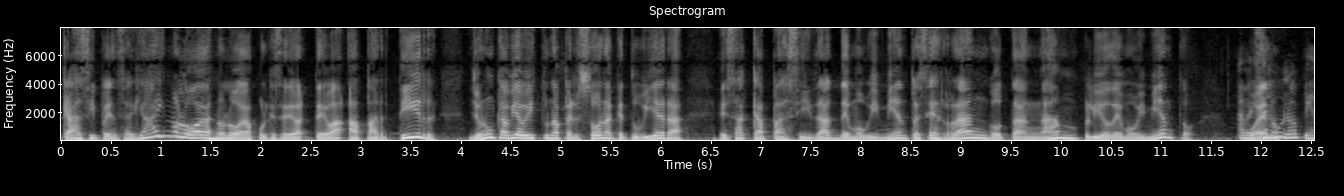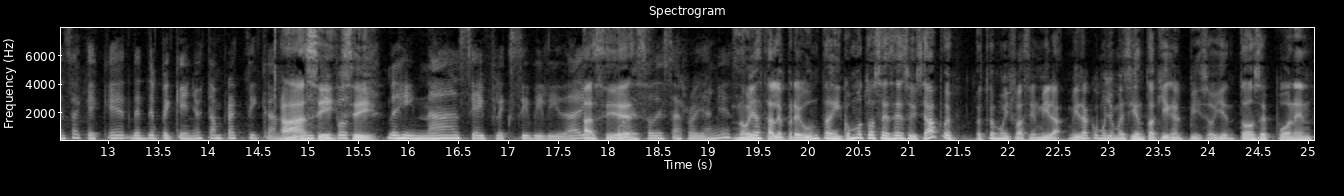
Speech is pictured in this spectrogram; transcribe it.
casi pensaría, ay, no lo hagas, no lo hagas, porque se te va a partir. Yo nunca había visto una persona que tuviera esa capacidad de movimiento, ese rango tan amplio de movimiento. A veces uno piensa que es que desde pequeño están practicando ah, algún tipo de gimnasia y flexibilidad y por eso desarrollan eso. No, y hasta le preguntan, ¿y cómo tú haces eso? Y dice, ah, pues esto es muy fácil. Mira, mira cómo yo me siento aquí en el piso. Y entonces ponen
